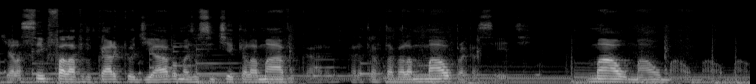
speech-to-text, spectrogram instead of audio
Que ela sempre falava do cara que odiava, mas eu sentia que ela amava o cara. O cara tratava ela mal pra cacete. Mal, mal, mal, mal, mal.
